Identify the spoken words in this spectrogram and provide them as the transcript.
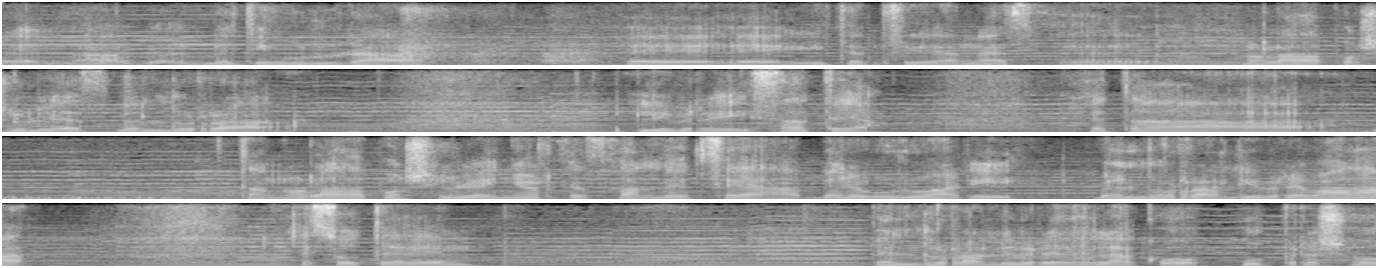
e, ba, beti burura e, egiten zidan, ez? E, nola da posible, ez? Beldurra libre izatea. Eta eta nola da posible inork ez galdetzea bere buruari beldurra libre bada ez ote den beldurra libre delako gu preso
